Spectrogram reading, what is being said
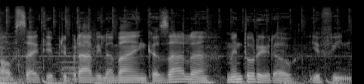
Offside je pripravila vajenka Zala, mentoriral je Fin.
